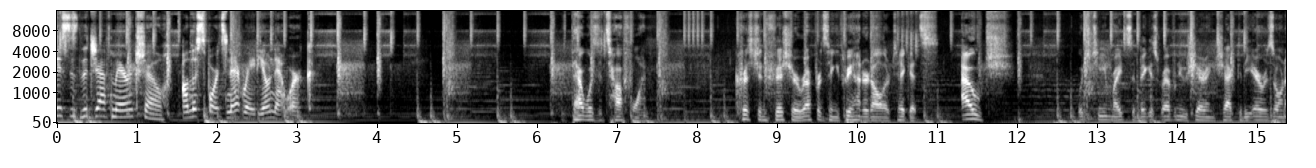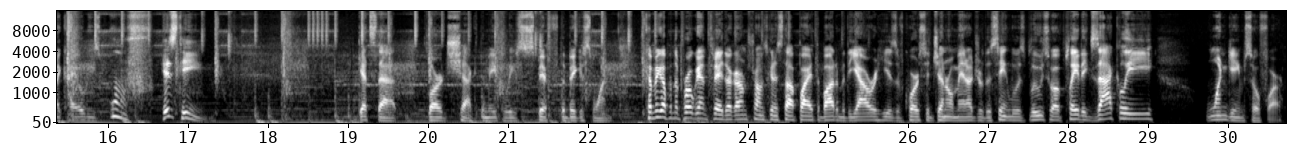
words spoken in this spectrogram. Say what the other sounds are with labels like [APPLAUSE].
This is the Jeff Marek Show on the Sportsnet Radio Network. That was a tough one. Christian Fischer referencing $300 tickets. Ouch. Which team writes the biggest revenue sharing check to the Arizona Coyotes? Oof. His team gets that large check. The Maple Leafs spiff the biggest one. Coming up in the program today, Doug Armstrong is going to stop by at the bottom of the hour. He is, of course, the general manager of the St. Louis Blues, who have played exactly one game so far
